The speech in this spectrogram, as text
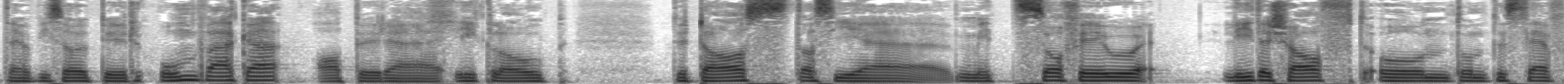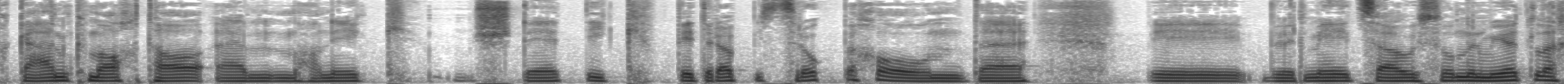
teilweise über Umwege, aber äh, ich glaube, durch das, dass ich äh, mit so viel Leidenschaft und, und das einfach gerne gemacht habe, ähm, habe ich stetig wieder etwas zurückbekommen und äh, ich würde mich jetzt als unermüdlich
